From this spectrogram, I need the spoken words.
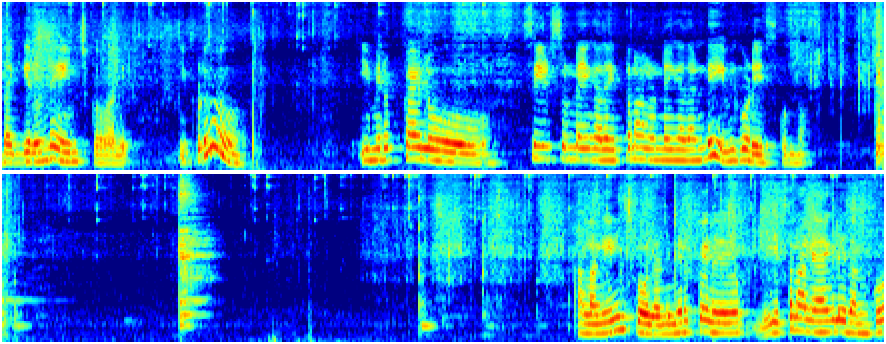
దగ్గరుండి వేయించుకోవాలి. ఇప్పుడు ఈ మిరపకాయలు సీడ్స్ ఉన్నాయి కదా ఇత్తనాలు ఉన్నాయి కదండి ఇవి కూడా వేసుకుందాం. అలాగే వేయించుకోవాలండి. మిరపకాయలు విత్తనాలు ఆగలేదనుకో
